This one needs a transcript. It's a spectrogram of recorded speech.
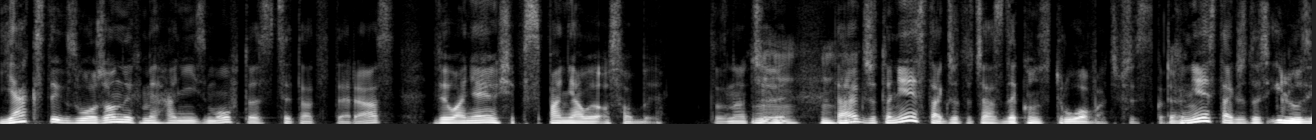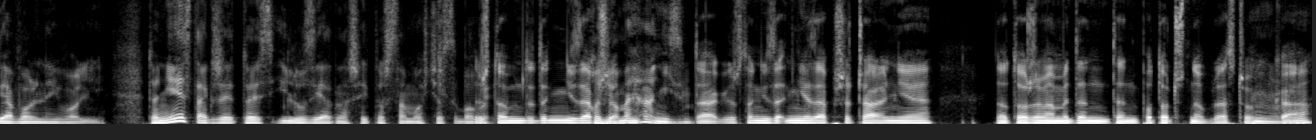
jak z tych złożonych mechanizmów, to jest cytat teraz, wyłaniają się wspaniałe osoby. To znaczy, mhm. tak, że to nie jest tak, że to trzeba zdekonstruować wszystko. Tak. To nie jest tak, że to jest iluzja wolnej woli. To nie jest tak, że to jest iluzja naszej tożsamości osobowej. Zresztą to, nie Chodzi zawsze... o mechanizm. Tak, zresztą nieza, niezaprzeczalnie no to, że mamy ten, ten potoczny obraz człowieka, Mm.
